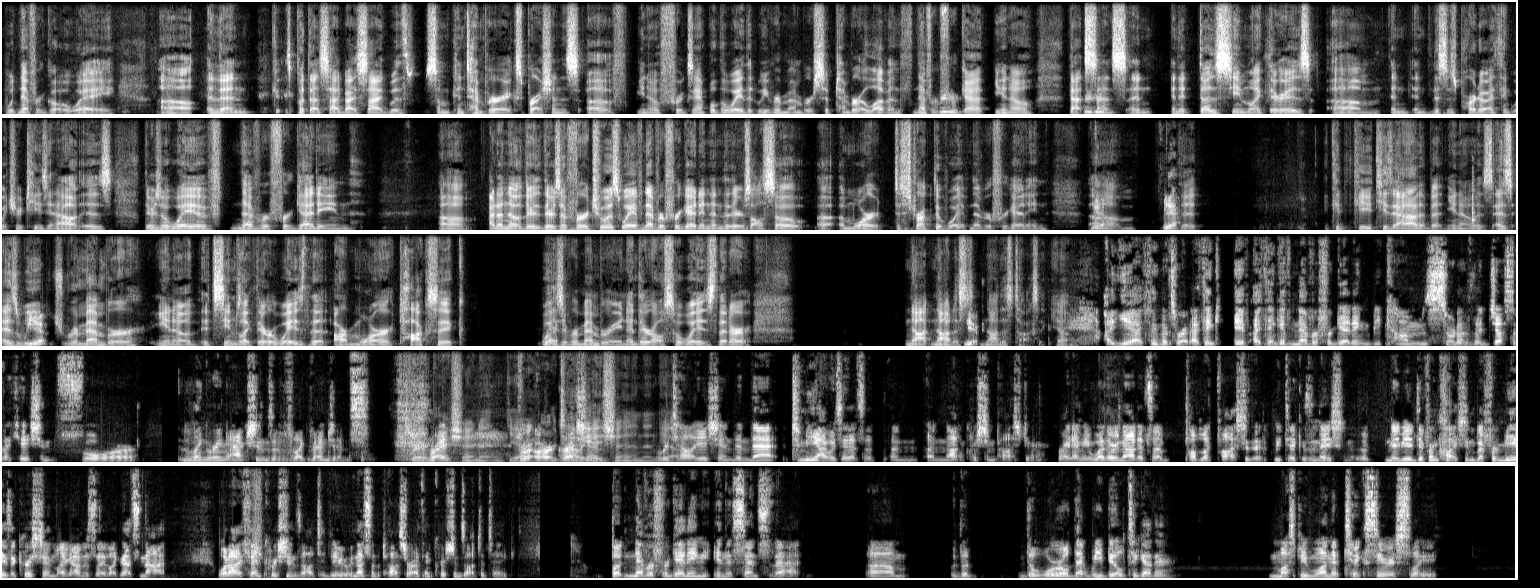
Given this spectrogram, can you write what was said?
would never go away. Uh, and then put that side by side with some contemporary expressions of, you know, for example, the way that we remember September 11th, never mm-hmm. forget, you know, that mm-hmm. sense. And and it does seem like there is, um, and and this is part of I think what you're teasing out is there's a way of never forgetting. Um, I don't know. There, there's a virtuous way of never forgetting, and there's also a, a more destructive way of never forgetting. Um, yeah. That could, could you tease that out a bit? You know, as as, as we yep. remember, you know, it seems like there are ways that are more toxic ways right. of remembering, and there are also ways that are not not as yep. not as toxic. Yeah, I, yeah, I think that's right. I think if I think if never forgetting becomes sort of the justification for lingering actions of like vengeance, for aggression right? and yeah, or retaliation and retaliation, yeah. then that to me, I would say that's a, a, a, not a Christian posture, right? I mean, whether or not it's a public posture that we take as a nation is a, maybe a different question. But for me as a Christian, like I would say, like that's not what I think sure. Christians ought to do, and that's not the posture I think Christians ought to take. But never forgetting in the sense that um, the the world that we build together must be one that takes seriously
